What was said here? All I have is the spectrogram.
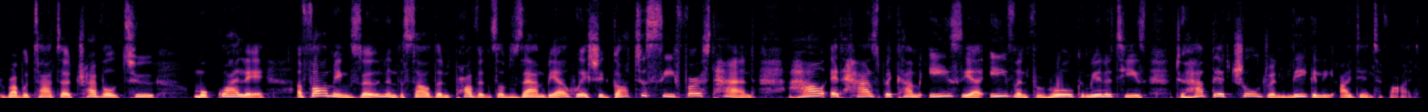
Rabutata traveled to Mokwale, a farming zone in the southern province of Zambia, where she got to see firsthand how it has become easier even for rural communities to have their children legally identified.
